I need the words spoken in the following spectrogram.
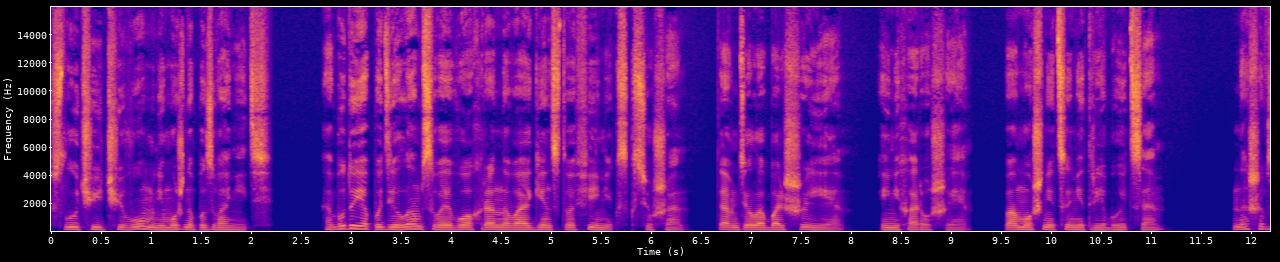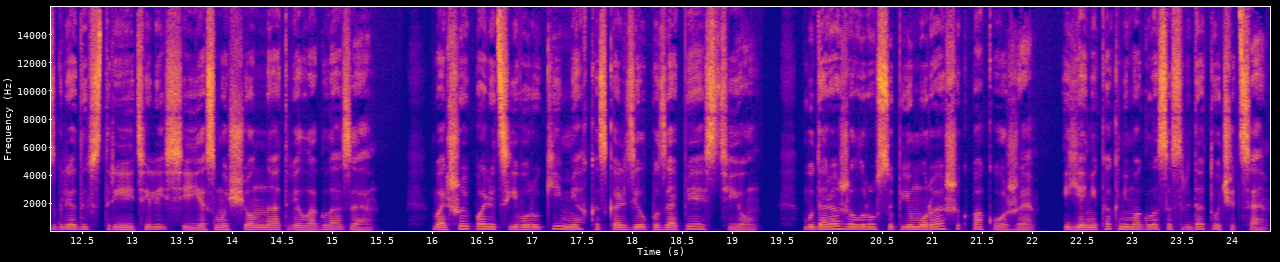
«В случае чего мне можно позвонить. А буду я по делам своего охранного агентства «Феникс», Ксюша. Там дела большие и нехорошие. Помощница не требуется». Наши взгляды встретились, и я смущенно отвела глаза. Большой палец его руки мягко скользил по запястью, будоражил россыпью мурашек по коже, и я никак не могла сосредоточиться.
